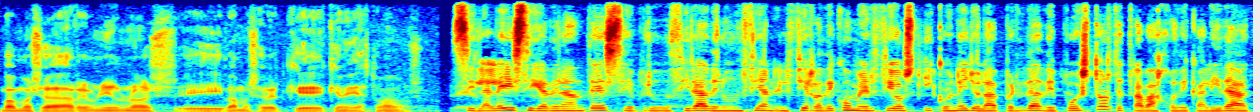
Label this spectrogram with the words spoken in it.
vamos a reunirnos y vamos a ver qué, medidas tomamos. Si la ley sigue adelante, se producirá, denuncian, el cierre de comercios y con ello la pérdida de puestos de trabajo de calidad.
